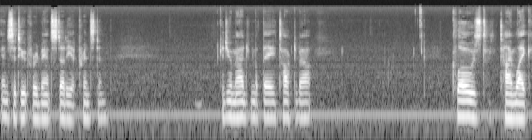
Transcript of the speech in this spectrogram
Institute for Advanced Study at Princeton. Could you imagine what they talked about? Closed, time like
